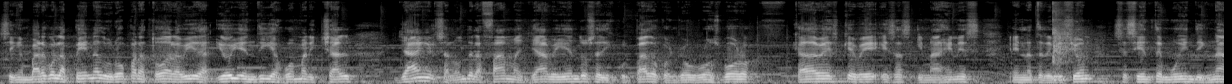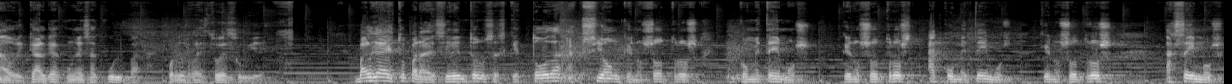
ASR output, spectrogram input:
Sin embargo, la pena duró para toda la vida y hoy en día Juan Marichal, ya en el Salón de la Fama, ya viéndose disculpado con John Roseboro, cada vez que ve esas imágenes en la televisión se siente muy indignado y carga con esa culpa por el resto de su vida. Valga esto para decir entonces que toda acción que nosotros cometemos, que nosotros acometemos, que nosotros hacemos,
